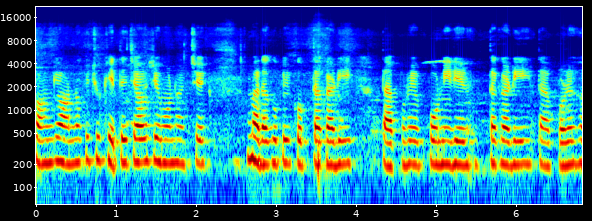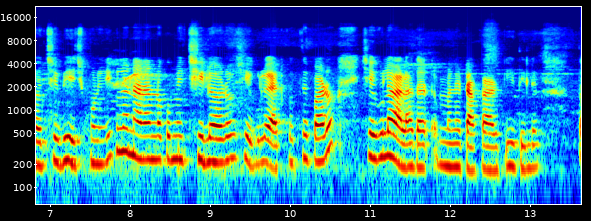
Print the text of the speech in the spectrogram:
সঙ্গে অন্য কিছু খেতে চাও, যেমন হচ্ছে বাঁধাকপির কোপ্তাকারি, তারপরে পনিরের কোপ্তাকারি, তারপরে হচ্ছে ভেজ পনির, এগুলো নানান রকমের ছিল আরও সেগুলো অ্যাড করতে পারো, সেগুলো আলাদা মানে টাকা আর কি দিলে। তো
